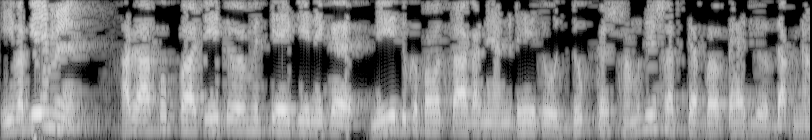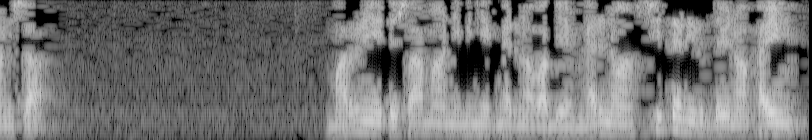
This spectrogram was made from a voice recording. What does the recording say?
ඒ වගේම අර අකුප්පා චේතෝ මිත්‍යයි කියන එක මේ දුක පවත්වා ගන්න යන්නට හේතුව දුක්ඛ සමුදය සත්‍යයක් බව පැහැදිලිව දක්නා නිසා. මරණයට සාමාන්‍ය මිනිහෙක් මැරෙනවා වගේ මැරෙනවා සිත නිරුද්ධ වෙනවා කයින්.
